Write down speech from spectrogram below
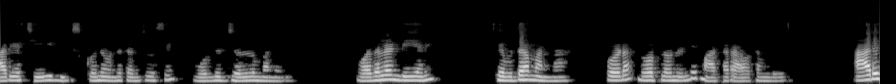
ఆర్య చేయి బిగుసుకొని ఉండటం చూసి ఒళ్ళు జల్లుమన్నది. వదలండి అని చెబుదామన్నా కూడా నోట్లో నుండి మాట రావటం లేదు. ఆర్య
